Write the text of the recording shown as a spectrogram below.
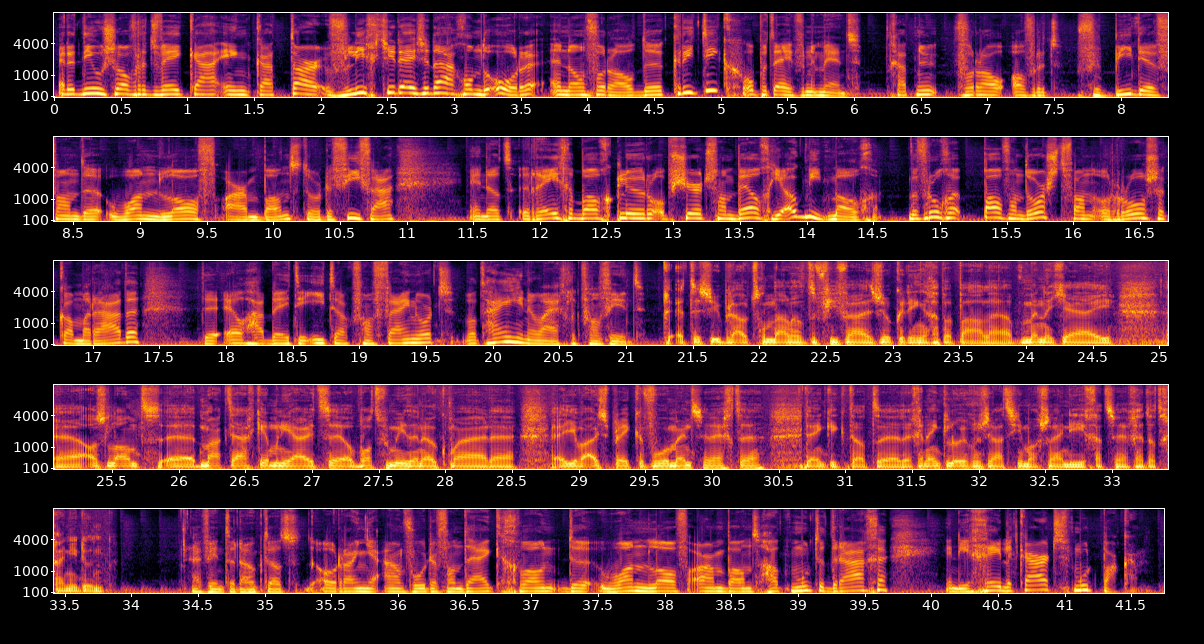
En het nieuws over het WK in Qatar vliegt je deze dagen om de oren. En dan vooral de kritiek op het evenement. Het gaat nu vooral over het verbieden van de One Love armband door de FIFA... En dat regenboogkleuren op shirts van België ook niet mogen. We vroegen Paul van Dorst van Roze Kameraden, de LHBTI-tak van Feyenoord, wat hij hier nou eigenlijk van vindt. Het is überhaupt schandalig dat de FIFA zulke dingen gaat bepalen. Op het moment dat jij uh, als land, uh, het maakt eigenlijk helemaal niet uit uh, op wat voor manier dan ook, maar je wil uitspreken voor mensenrechten, denk ik dat er geen enkele organisatie mag zijn die gaat zeggen dat ga je niet doen. Hij vindt dan ook dat de oranje aanvoerder Van Dijk gewoon de One Love armband had moeten dragen en die gele kaart moet pakken.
